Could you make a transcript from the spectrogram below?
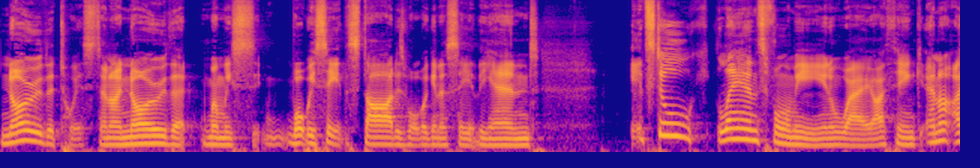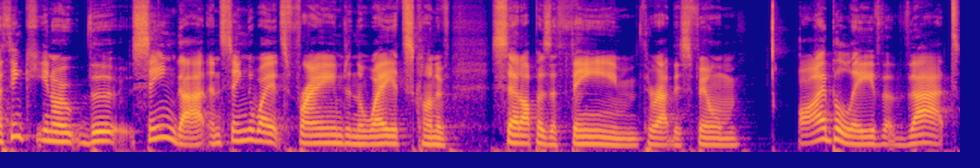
know the twist and I know that when we see what we see at the start is what we're going to see at the end. It still lands for me in a way, I think, and I, I think you know the seeing that and seeing the way it's framed and the way it's kind of set up as a theme throughout this film. I believe that that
